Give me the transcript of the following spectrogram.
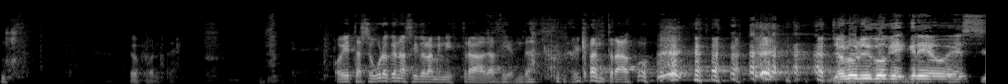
Qué fuerte. Oye, ¿estás seguro que no ha sido la ministra de Hacienda que ha entrado? yo lo único que creo es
